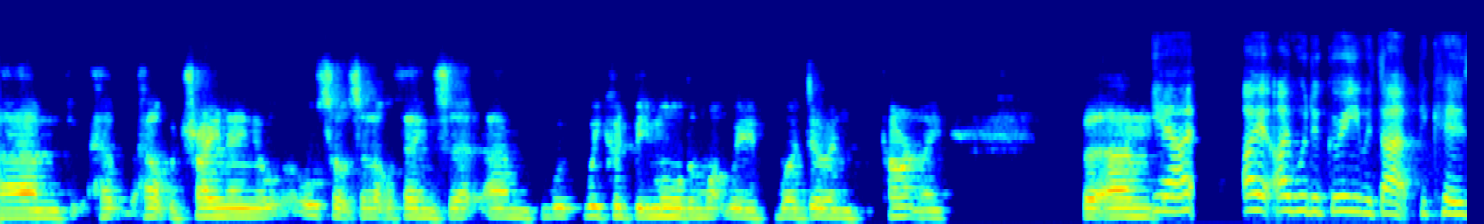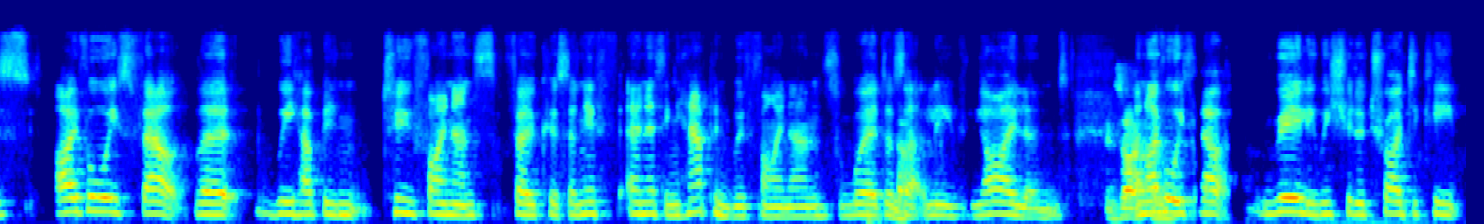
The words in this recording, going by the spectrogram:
um, help, help with training, all, sorts of little things that um, we, we, could be more than what we were doing currently. But um, yeah, I, I would agree with that because I've always felt that we have been too finance focused. And if anything happened with finance, where does that leave the island? Exactly. And I've always felt really we should have tried to keep,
